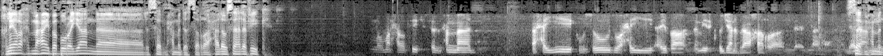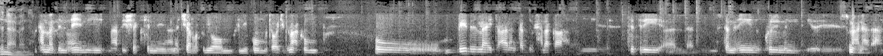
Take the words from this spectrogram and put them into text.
خليني ارحب معاي بابو ريان آه، الأستاذ محمد السراح. أهلا وسهلا فيك. الله مرحبا فيك أستاذ محمد. أحييك وسعود وأحيي أيضا زميلك بالجانب الآخر أستاذ محمد النعمي محمد النعيمي ما في شك إني أنا أتشرف اليوم إني أكون متواجد معكم. وبإذن الله تعالى نقدم حلقة يعني تثري المستمعين كل من يسمعنا الآن.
